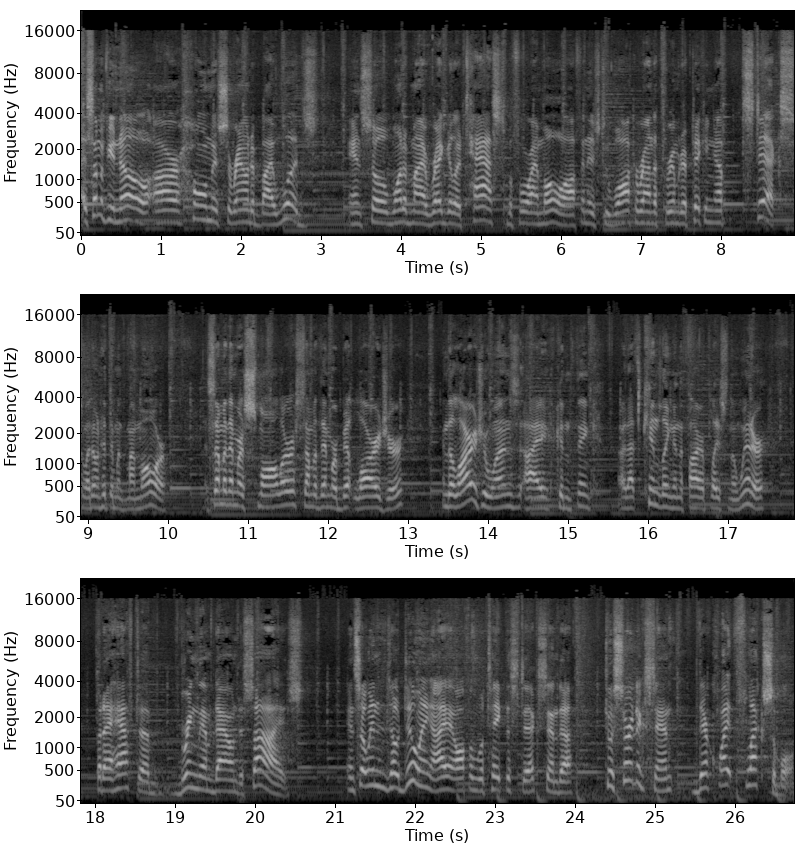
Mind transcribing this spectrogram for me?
As some of you know, our home is surrounded by woods. And so, one of my regular tasks before I mow often is to walk around the perimeter picking up sticks so I don't hit them with my mower. Some of them are smaller, some of them are a bit larger. And the larger ones, I can think oh, that's kindling in the fireplace in the winter, but I have to bring them down to size. And so, in so doing, I often will take the sticks, and uh, to a certain extent, they're quite flexible.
